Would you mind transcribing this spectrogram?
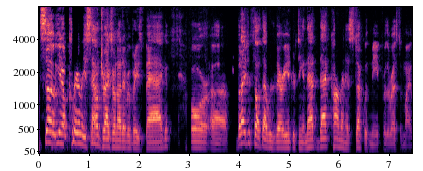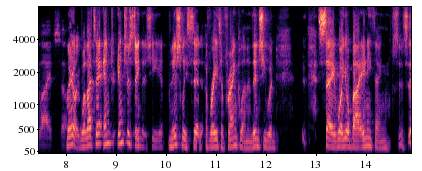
so, you know, clearly soundtracks are not everybody's bag or, uh, but I just thought that was very interesting. And that, that comment has stuck with me for the rest of my life. So Really? Well, that's in- interesting that she initially said Aretha Franklin and then she would say, well, you'll buy anything. so.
